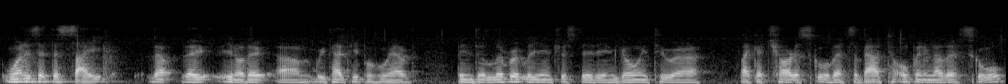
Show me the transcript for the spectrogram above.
one is at the site. They, you know, they, um, we've had people who have been deliberately interested in going to a like a charter school that's about to open another school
